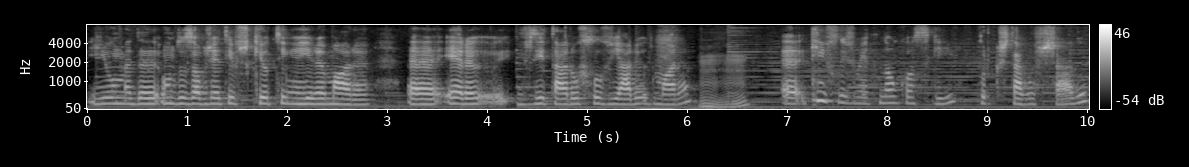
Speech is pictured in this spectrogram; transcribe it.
e uma de, um dos objetivos que eu tinha ir a Mora era visitar o fluviário de Mora. Uhum. Que infelizmente não consegui porque estava fechado.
